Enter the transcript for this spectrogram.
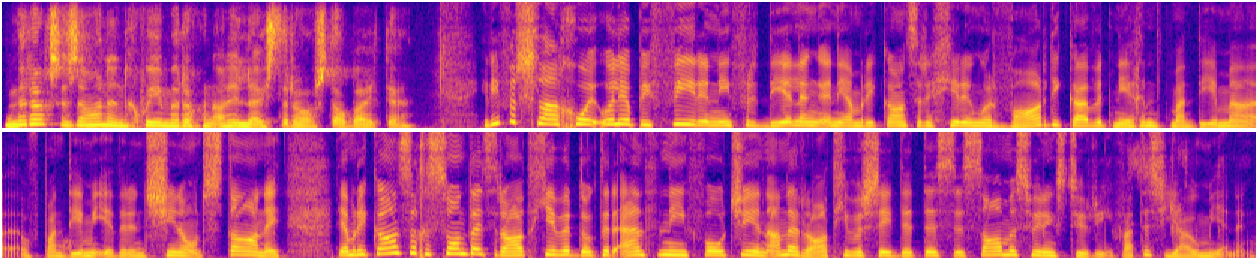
Middag Susan en goeiemôre aan al die luisteraars daar buite. Hierdie verslag gooi olie op die vuur in die verdeling in die Amerikaanse regering oor waar die COVID-19 pandemie of pandemie eerder in China ontstaan het. Die Amerikaanse gesondheidsraadgewer Dr Anthony Fauci en ander raadgewers sê dit is 'n samesweringsteorie. Wat is jou mening?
